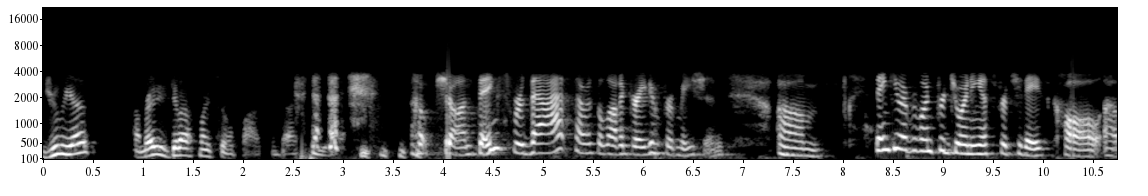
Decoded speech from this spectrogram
Juliet, I'm ready to get off my soapbox and back to you. oh, Shawn, thanks for that. That was a lot of great information. Um, thank you, everyone, for joining us for today's call. Uh,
